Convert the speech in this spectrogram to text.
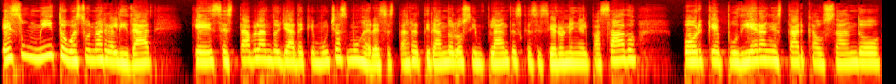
¿Es un mito o es una realidad que se está hablando ya de que muchas mujeres están retirando los implantes que se hicieron en el pasado porque pudieran estar causando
